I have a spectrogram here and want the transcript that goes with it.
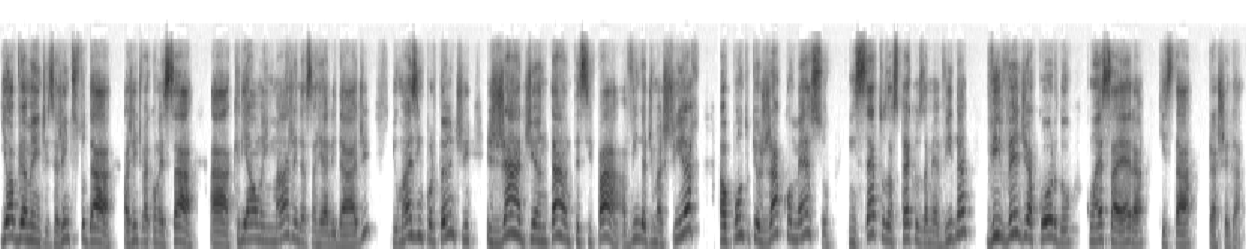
E, obviamente, se a gente estudar, a gente vai começar a criar uma imagem dessa realidade. E o mais importante, já adiantar, antecipar a vinda de Mashiach, ao ponto que eu já começo, em certos aspectos da minha vida, viver de acordo com essa era que está para chegar.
